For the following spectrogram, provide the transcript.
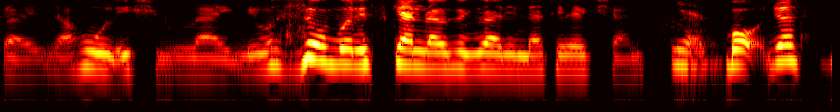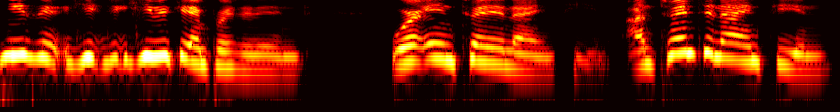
guys. A whole issue. Like there was so many scandals regarding that election. Yes. But just he's in, he he became president. We're in 2019, and 2019,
